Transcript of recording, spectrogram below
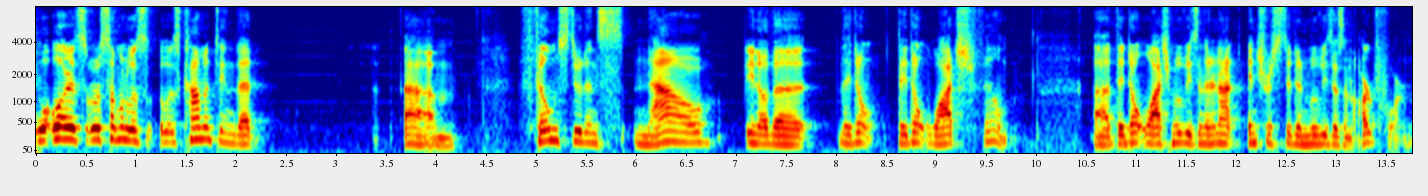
where, it's, where someone was was commenting that um, film students now, you know, the they don't they don't watch film, uh, they don't watch movies, and they're not interested in movies as an art form.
